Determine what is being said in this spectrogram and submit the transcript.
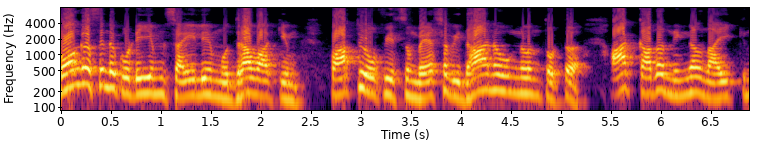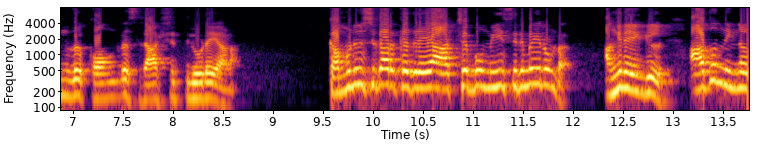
കോൺഗ്രസിന്റെ കൊടിയും ശൈലിയും മുദ്രാവാക്യം പാർട്ടി ഓഫീസും വേഷവിധാനങ്ങളും തൊട്ട് ആ കഥ നിങ്ങൾ നയിക്കുന്നത് കോൺഗ്രസ് രാഷ്ട്രീയത്തിലൂടെയാണ്. കമ്മ്യൂണിസ്റ്റുകാർക്കെതിരെ ആക്ഷേപവും ഈ സിനിമയിലുണ്ട്. അങ്ങനെയെങ്കിൽ അത് നിങ്ങൾ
